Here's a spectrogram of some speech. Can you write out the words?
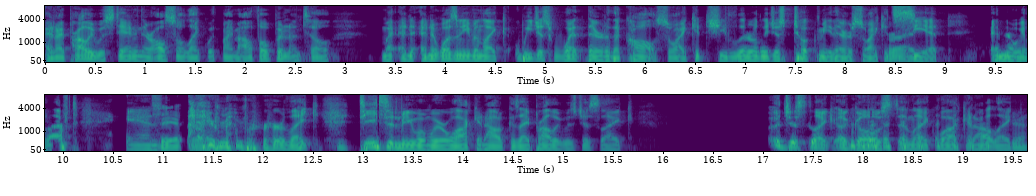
and I probably was standing there also like with my mouth open until my and, and it wasn't even like we just went there to the call so I could she literally just took me there so I could Right. see it and then we left and it, I remember her like teasing me when we were walking out because I probably was just like just like a ghost and like walking out like Yeah,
